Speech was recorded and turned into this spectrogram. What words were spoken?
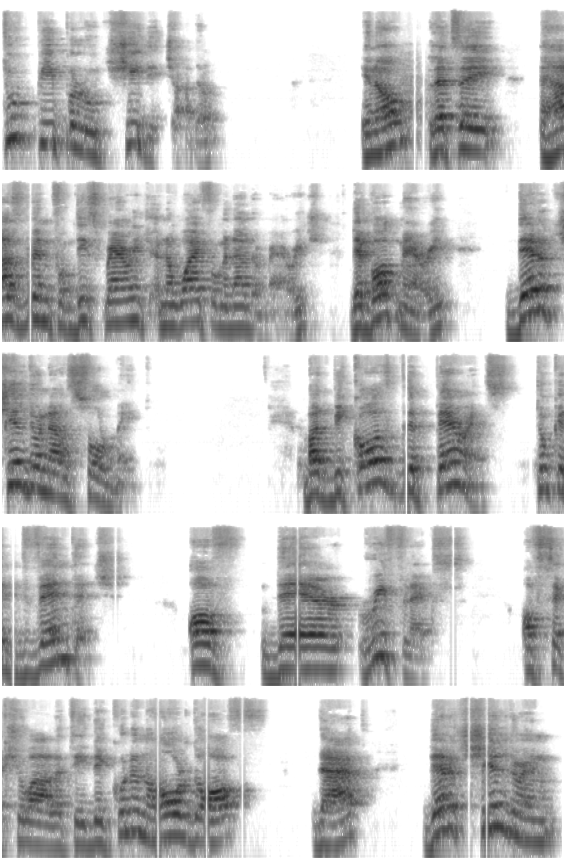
two people who cheat each other, you know, let's say a husband from this marriage and a wife from another marriage, they both married, their children are soulmate. But because the parents took advantage of their reflex of sexuality. They couldn't hold off that. Their children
